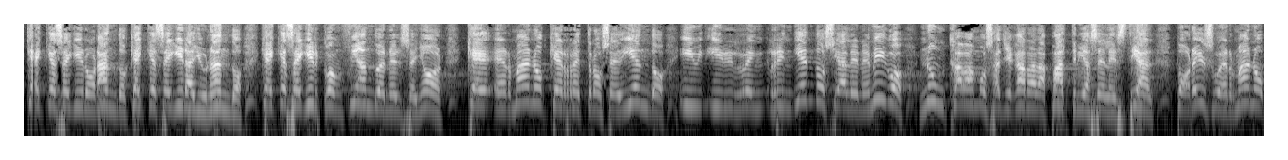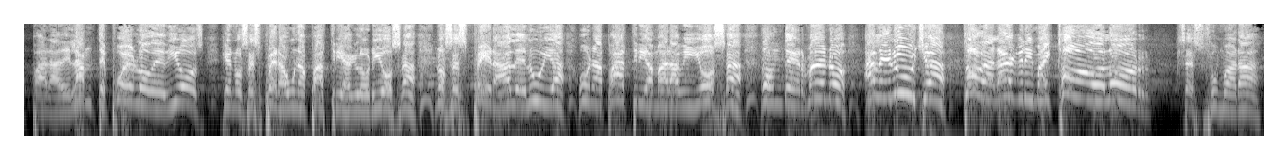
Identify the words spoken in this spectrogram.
que hay que seguir orando, que hay que seguir ayunando, que hay que seguir confiando en el Señor, que hermano, que retrocediendo y, rindiéndose al enemigo, nunca vamos a llegar a la patria celestial. Por eso, hermano, para adelante, pueblo de Dios, que nos espera una patria gloriosa, nos espera, aleluya, una patria maravillosa, donde, hermano, aleluya, toda lágrima y todo dolor se esfumará.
